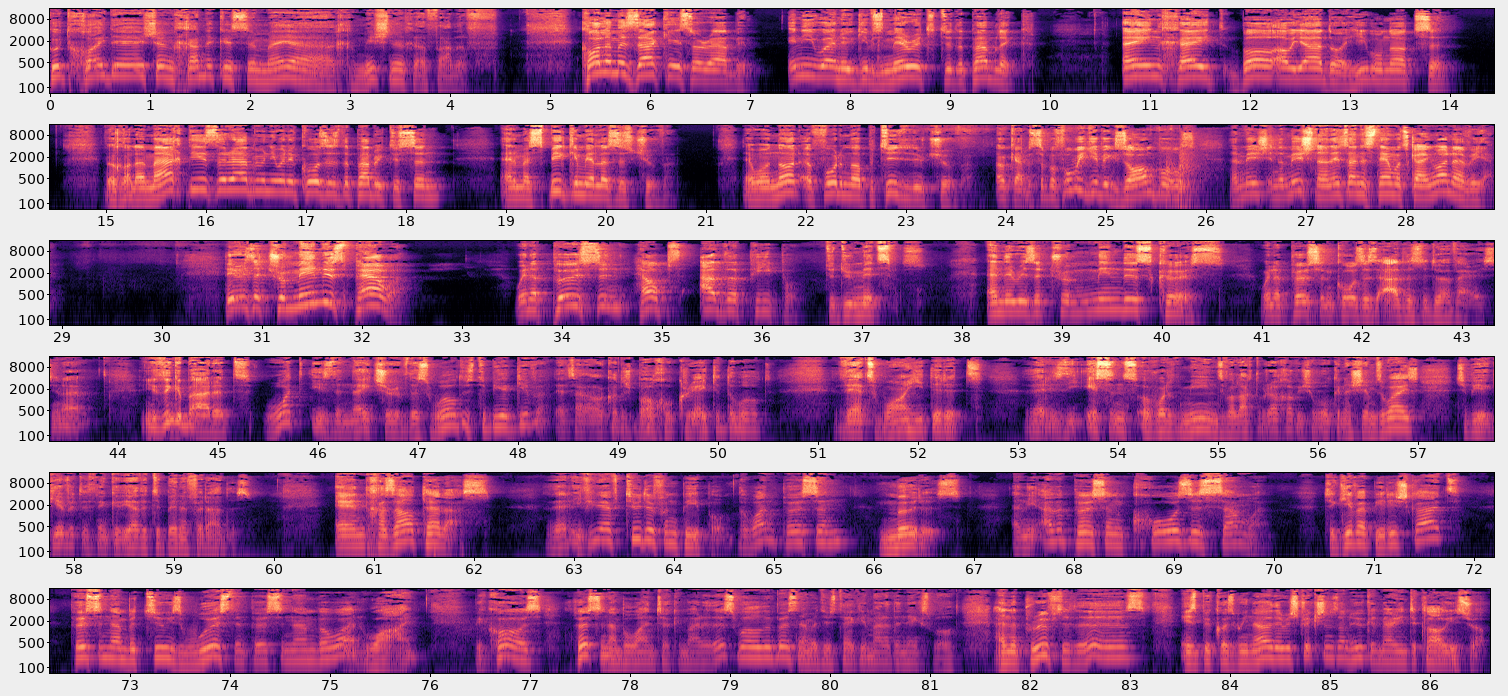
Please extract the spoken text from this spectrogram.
Good Chodesh and Chanukah Sameach, Mishnah Chafalef. Kol Mazakis or Rabbim, anyone who gives merit to the public, Ein Chait Bo Al Yado, he will not sin. V'chol HaMachdi is the Rabbim, anyone who causes the public to sin, and Maspikim Yelas is Tshuva. They will not afford him the opportunity to do Tshuva. Okay, so before we give examples in the Mishnah, let's understand what's going on over here. There is a tremendous power when a person helps other people to do mitzvahs. And there is a tremendous curse when a person causes others to do avaris. You know, you think about it, what is the nature of this world is to be a giver. That's how HaKadosh Baruch Hu created the world. That's why he did it. That is the essence of what it means. You should walk in Hashem's ways, to be a giver, to think of the other, to benefit others. And Chazal tell us that if you have two different people, the one person murders and the other person causes someone to give up Yiddishkeit, person number two is worse than person number one. Why? Because person number one took him out of this world, and person number two is taking him out of the next world. And the proof to this is because we know the restrictions on who can marry into Klal Yisrael.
